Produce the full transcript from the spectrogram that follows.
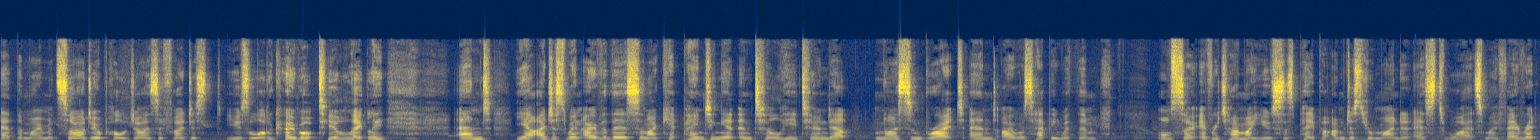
at the moment, so I do apologise if I just use a lot of cobalt teal lately. And yeah, I just went over this and I kept painting it until he turned out nice and bright and I was happy with them. Also, every time I use this paper, I'm just reminded as to why it's my favourite.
